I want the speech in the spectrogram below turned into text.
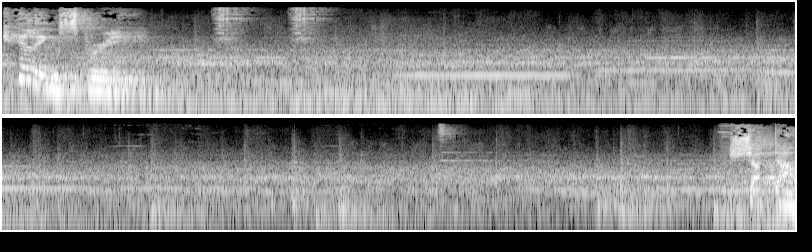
Killing spree. Shut down.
